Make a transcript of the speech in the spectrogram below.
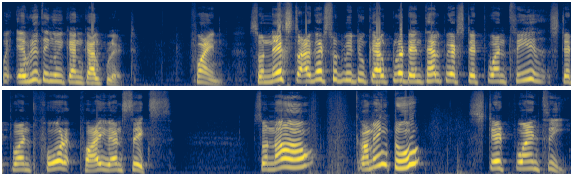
we everything we can calculate fine. So, next target should be to calculate enthalpy at state point 3, state point 4, 5 and 6. So, now coming to state point 3.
